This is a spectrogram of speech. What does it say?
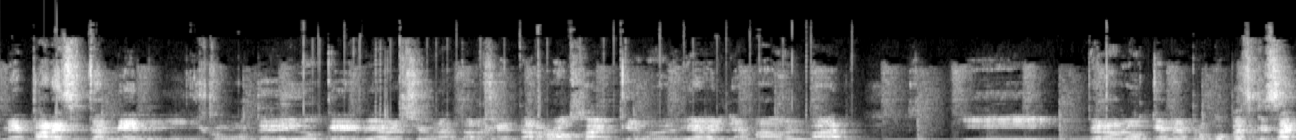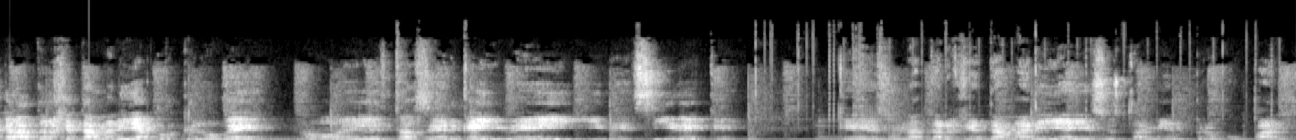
me parece también, y como te digo, que debió haber sido una tarjeta roja, que lo debía haber llamado el VAR. Y, pero lo que me preocupa es que saca la tarjeta amarilla porque lo ve, ¿no? Él está cerca y ve y, decide que, que, es una tarjeta amarilla y eso es también preocupante,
